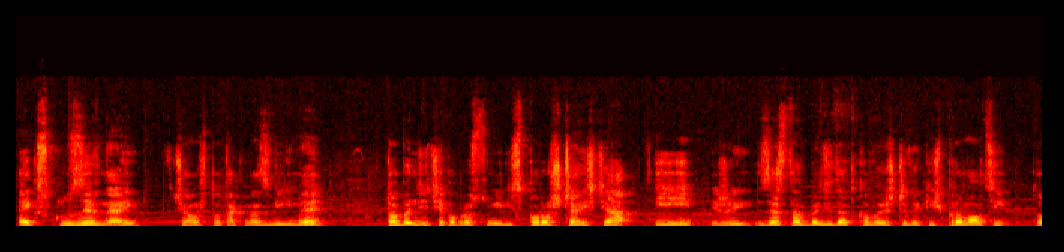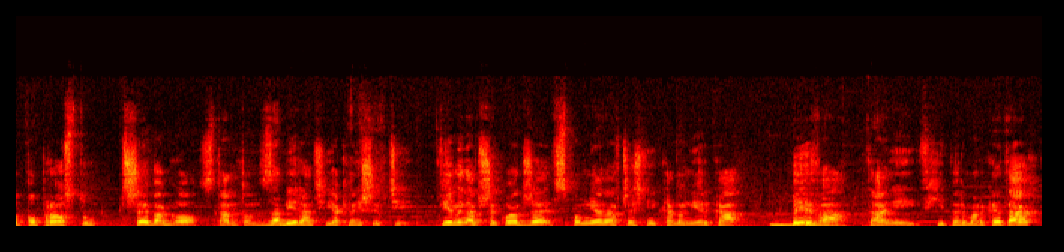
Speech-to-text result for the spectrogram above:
ekskluzywnej, wciąż to tak nazwijmy, to będziecie po prostu mieli sporo szczęścia i jeżeli zestaw będzie dodatkowo jeszcze w jakiejś promocji, to po prostu trzeba go stamtąd zabierać jak najszybciej. Wiemy na przykład, że wspomniana wcześniej kanonierka bywa taniej w hipermarketach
